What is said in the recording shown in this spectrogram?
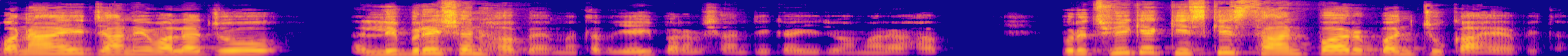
बनाए जाने वाला जो लिबरेशन हब है मतलब यही परम शांति का ये जो हमारा हब पृथ्वी के किस किस स्थान पर बन चुका है अभी तक?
